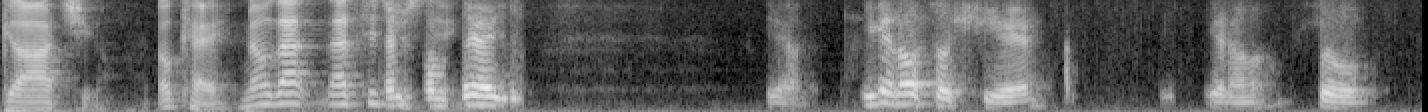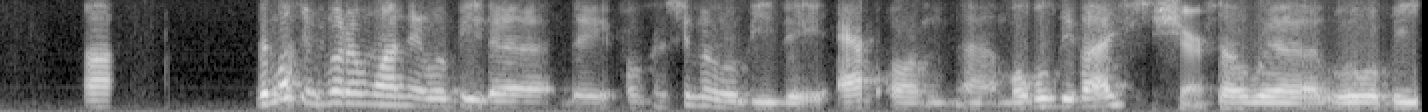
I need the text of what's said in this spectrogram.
Got you. Okay. No, that that's interesting. And from there, you, yeah, you can also share, you know. So uh, the most important one it will be the, the for consumer will be the app on uh, mobile device. Sure. So we'll, we will be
